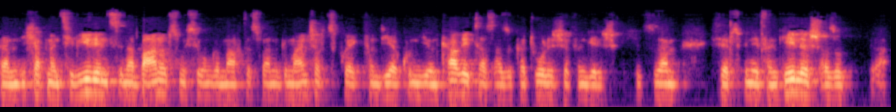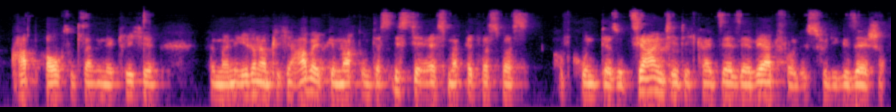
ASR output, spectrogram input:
ähm, ich habe meinen Zivildienst in der Bahnhofsmission gemacht. Das war ein Gemeinschaftsprojekt von Diakonie und Caritas, also katholische, evangelische Kirche zusammen. Ich selbst bin evangelisch, also habe auch sozusagen in der Kirche äh, meine ehrenamtliche Arbeit gemacht. Und das ist ja erstmal etwas, was aufgrund der sozialen Tätigkeit sehr, sehr wertvoll ist für die Gesellschaft.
